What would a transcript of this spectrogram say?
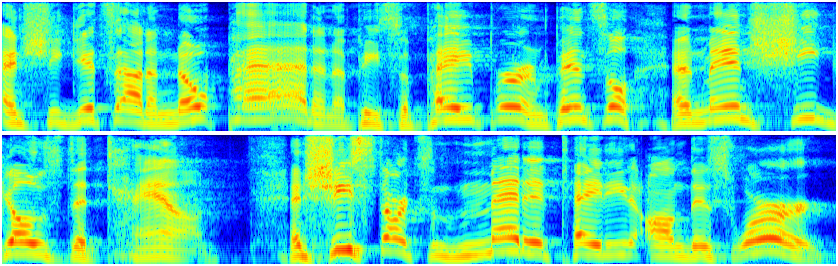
and she gets out a notepad and a piece of paper and pencil, and man, she goes to town. And she starts meditating on this word.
